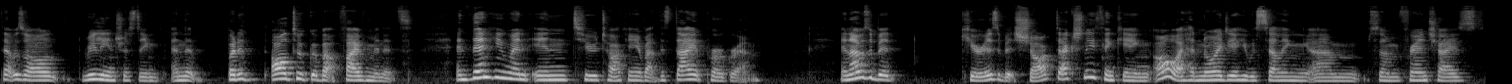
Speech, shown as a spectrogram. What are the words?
that was all really interesting. And the, but it all took about five minutes. And then he went into talking about this diet program. And I was a bit curious, a bit shocked actually, thinking, oh, I had no idea he was selling um, some franchise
